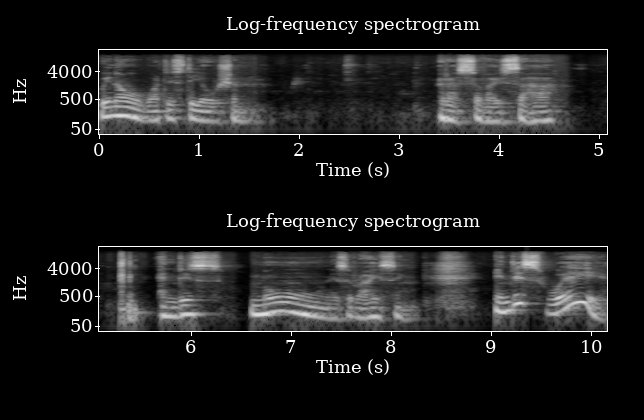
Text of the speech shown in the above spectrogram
We know what is the ocean. Rasavaisaha. And this moon is rising. In this way,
